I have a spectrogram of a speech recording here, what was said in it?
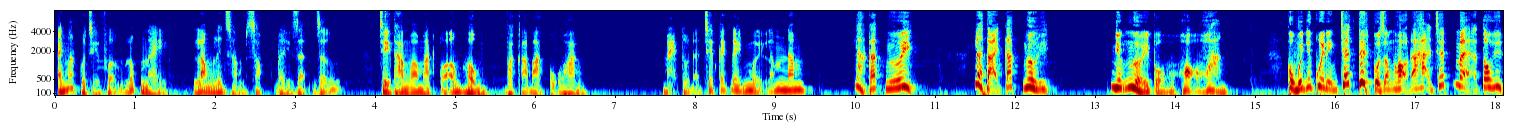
Ánh mắt của chị Phượng lúc này long lên sòng sọc đầy giận dữ. Chỉ thẳng vào mặt của ông Hồng và cả bà cụ Hoàng. Mẹ tôi đã chết cách đây 15 năm. Là các ngươi. Là tại các ngươi. Những người của họ Hoàng. Cùng với những quy định chết tiệt của dòng họ đã hại chết mẹ tôi.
